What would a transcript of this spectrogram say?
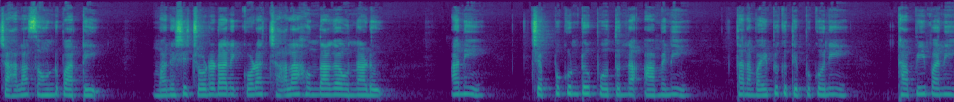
చాలా సౌండ్ పార్టీ. మనిషి చూడడానికి కూడా చాలా హుందాగా ఉన్నాడు అని చెప్పుకుంటూ పోతున్న ఆమెని తన వైపుకు తిప్పుకొని టపీపని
